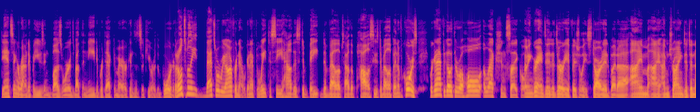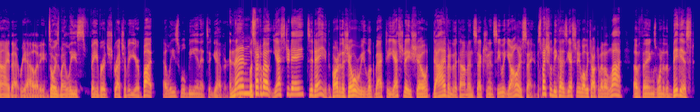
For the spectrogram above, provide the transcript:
dancing around it by using buzzwords about the need to protect Americans and secure the border. But ultimately, that's where we are for now. We're going to have to wait to see how this debate develops, how the policies develop, and of course, we're going to have to go through a whole election cycle. I mean, granted, it's already officially started, but uh, I'm I, am i am trying to deny that reality. It's always my least favorite stretch of a year, but at least we'll be in it together. And then let's talk about yesterday today, the part of the show where we look back to yesterday's show, dive into the comments section, and see what y'all are saying. Especially because yesterday, while we talked about a lot of things, one of the biggest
